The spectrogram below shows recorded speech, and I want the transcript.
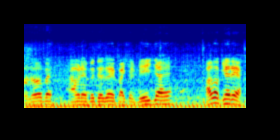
તો ભાઈ આપણે બધા જાય પાછળ બેસી જાય. હાલો ઘેરે.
